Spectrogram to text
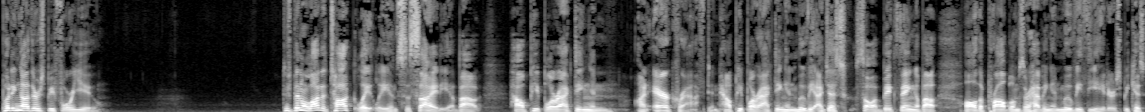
putting others before you. There's been a lot of talk lately in society about how people are acting in on aircraft and how people are acting in movie. I just saw a big thing about all the problems they're having in movie theaters because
